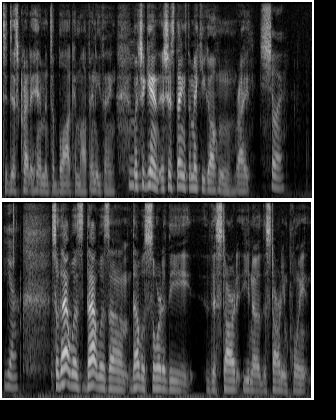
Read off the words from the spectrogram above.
to discredit him and to block him off anything. Which again, it's just things to make you go, hmm, right? Sure. Yeah. so that was that was um that was sort of the the start you know the starting point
